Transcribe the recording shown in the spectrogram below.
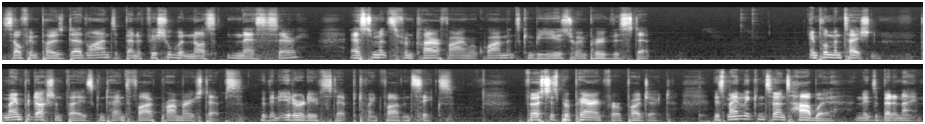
Self imposed deadlines are beneficial but not necessary. Estimates from clarifying requirements can be used to improve this step. Implementation. The main production phase contains five primary steps, with an iterative step between five and six. First is preparing for a project. This mainly concerns hardware and needs a better name.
